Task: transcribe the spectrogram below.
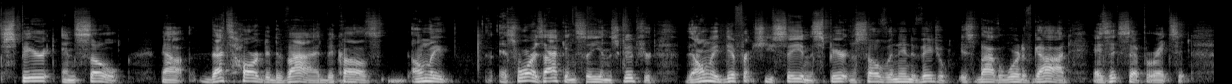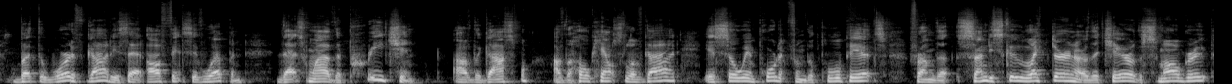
spirit and soul. Now, that's hard to divide because only, as far as I can see in the scripture, the only difference you see in the spirit and soul of an individual is by the word of God as it separates it. But the word of God is that offensive weapon. That's why the preaching of the gospel, of the whole counsel of God, is so important from the pulpits, from the Sunday school lectern or the chair of the small group.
